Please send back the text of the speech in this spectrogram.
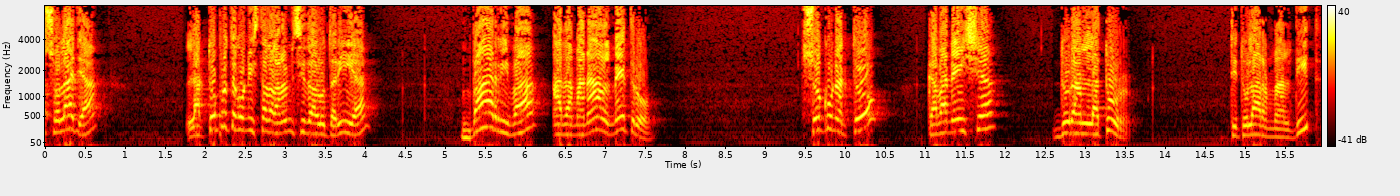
Solaya, l'actor protagonista de l'anunci de la loteria, va arribar a demanar al metro. Soc un actor que va néixer durant l'atur. Titular mal dit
